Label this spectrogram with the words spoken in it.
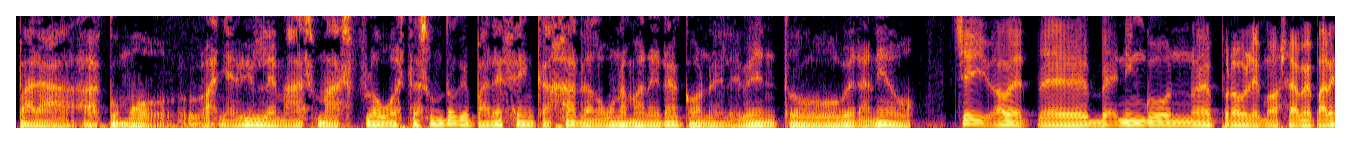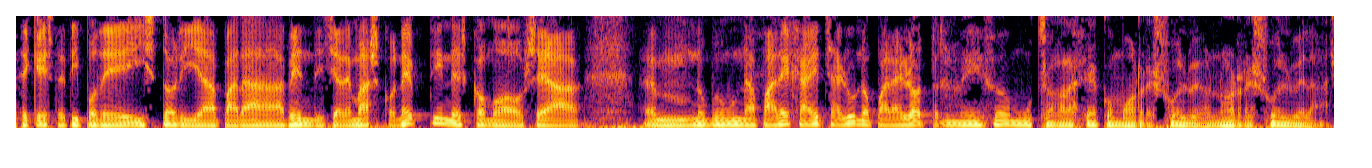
para como añadirle más, más flow a este asunto que parece encajar de alguna manera con el evento veraniego. Sí, a ver, eh, ningún eh, problema. O sea, me parece que este tipo de historia para Bendis y además con Eptin es como, o sea, em, una pareja hecha el uno para el otro. Me hizo mucha gracia cómo resuelve o no resuelve las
